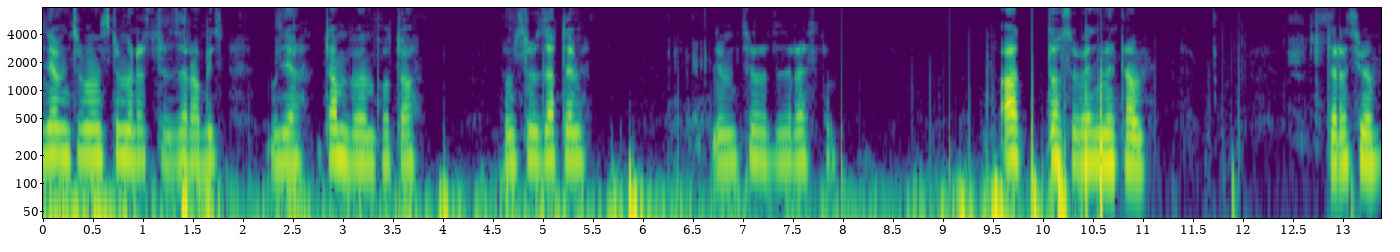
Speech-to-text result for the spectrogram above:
Nie wiem co mam z tym resztę zrobić, bo ja tam byłem po to. Tam stał za tym. Nie wiem co z resztą. A to sobie wezmę tam. Teraz mam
